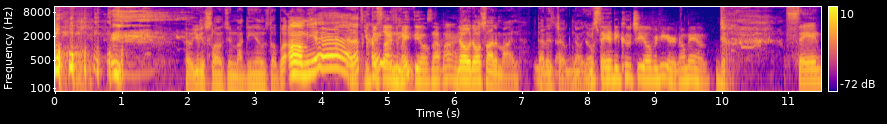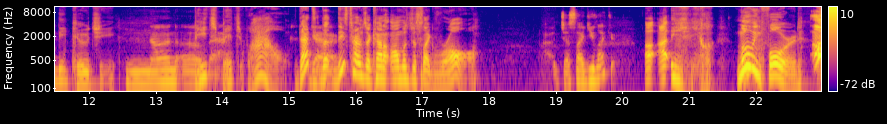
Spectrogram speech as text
oh, you can slide into my DMs though, but um, yeah, that's you crazy. can slide into Mayfield's, not mine. No, don't slide in mine. That is joke. No, no you say Sandy Coochie over here. No, ma'am. Sandy Coochie. None of Beach that. bitch. Wow. That's Yeah. the, these terms are kind of almost just like raw. Just like you like it. Uh, I, moving forward. Oh,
